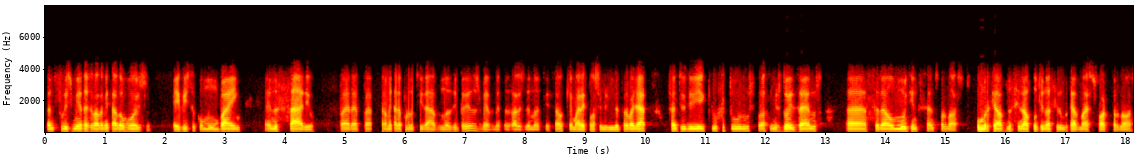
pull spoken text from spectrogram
Portanto, felizmente, a realidade aumentada hoje é vista como um bem necessário para, para aumentar a produtividade nas empresas, nomeadamente nas áreas da manutenção, que é uma área que nós temos vindo a trabalhar. Portanto, eu diria que o futuro, os próximos dois anos, uh, serão muito interessantes para nós. O mercado nacional continua a ser o mercado mais forte para nós.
